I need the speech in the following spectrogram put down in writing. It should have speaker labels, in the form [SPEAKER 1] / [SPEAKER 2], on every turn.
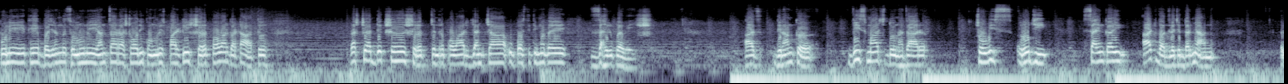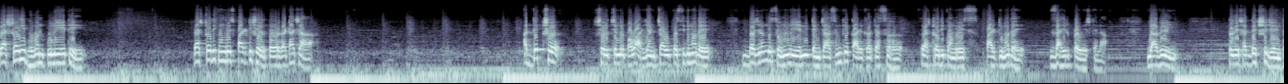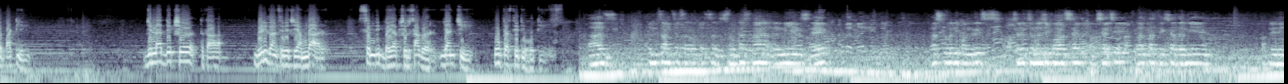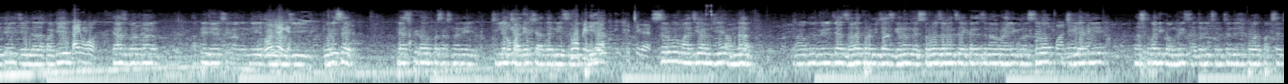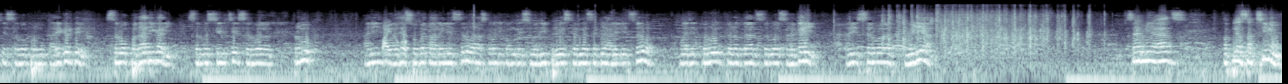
[SPEAKER 1] पुणे येथे बजरंग सोनवणे यांचा राष्ट्रवादी काँग्रेस पार्टी शरद पवार गटात. राष्ट्रीय अध्यक्ष शरदचंद्र पवार यांच्या उपस्थितीमध्ये जाहीर प्रवेश. आज दिनांक वीस मार्च दोन हजार चोवीस रोजी सायंकाळी आठ वाजल्याच्या दरम्यान राष्ट्रवादी भवन पुणे येथे राष्ट्रवादी काँग्रेस पार्टी शरद पवार गटाच्या अध्यक्ष शरदचंद्र पवार यांच्या उपस्थितीमध्ये बजरंग सोनुने यांनी त्यांच्या असंख्य कार्यकर्त्यासह राष्ट्रवादी काँग्रेस पार्टीमध्ये जाहीर प्रवेश केला. यावेळी प्रदेशाध्यक्ष जयंत पाटील जिल्हाध्यक्ष तथा बीड विधानसभेचे आमदार संदीप भैया क्षीरसागर यांची उपस्थिती होती.
[SPEAKER 2] आज तुमचं आमचं सर्वांचं श्रद्धास्थान आदरणीय साहेब राष्ट्रवादी काँग्रेस शरदचंद्रजी पवार साहेब पक्षाचे प्रांताध्यक्ष आदरणीय आपले नेते जयंतदादा पाटील.
[SPEAKER 3] हो.
[SPEAKER 2] त्याचबरोबर आपले निरीक्षक आदरणीय मोरे साहेब. व्यासपीठावर उपस्थित असणारे जिल्ह्याचे अध्यक्ष आदरणीय सर्व माजी आमचे आमदार. अगोदर वेळ जास्त झालाय पण मी जास्त घेणार नाही. सर्व जणांचं एखाद्याचं नाव राहिले किंवा सर्व जिल्ह्यातले राष्ट्रवादी काँग्रेस आदरणीय शरदचंद्रजी पवार पक्षाचे सर्व प्रमुख कार्यकर्ते सर्व पदाधिकारी सर्व सेलचे सर्व प्रमुख आणि
[SPEAKER 3] बाय
[SPEAKER 2] माझ्या
[SPEAKER 3] नको.
[SPEAKER 2] सोबत आलेले सर्व राष्ट्रवादी काँग्रेसमध्ये प्रवेश करण्यासाठी आलेले सर्व माझे तरुण तडफदार सर्व सहकारी आणि सर्व मीडिया साहेब मी आज आपल्या साक्षीनं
